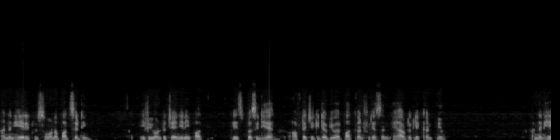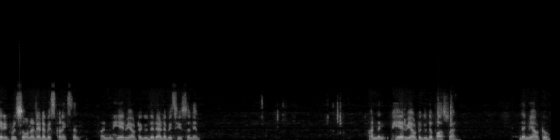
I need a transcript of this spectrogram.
And then here it will show on a path setting. If you want to change any path please proceed here. After check it out your path configuration you have to click continue. And then here it will show on a database connection and then here we have to give the database username. And then here we have to give the password. Then we have to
